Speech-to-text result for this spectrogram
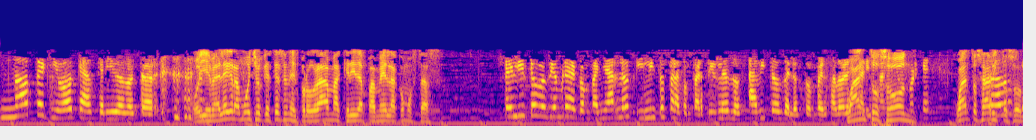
No te equivocas, querido doctor. Oye, me alegra mucho que estés en el programa, querida Pamela. ¿Cómo estás? Feliz como siempre de acompañarlos y listos para compartirles los hábitos de los conversadores. ¿Cuántos son? ¿Cuántos hábitos son?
